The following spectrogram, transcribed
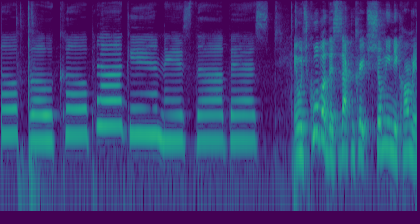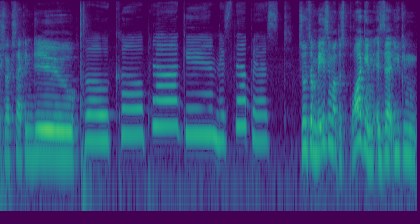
Vocal plugin is the best. And what's cool about this is I can create so many unique harmonies. So I can do... Vocal plugin is the best. So what's amazing about this plugin is that you can,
